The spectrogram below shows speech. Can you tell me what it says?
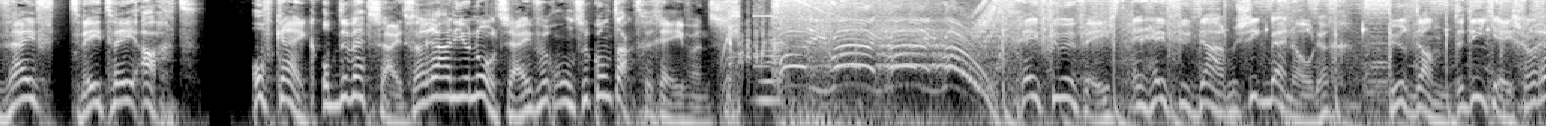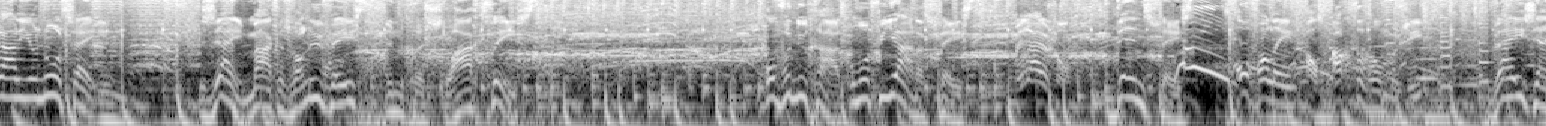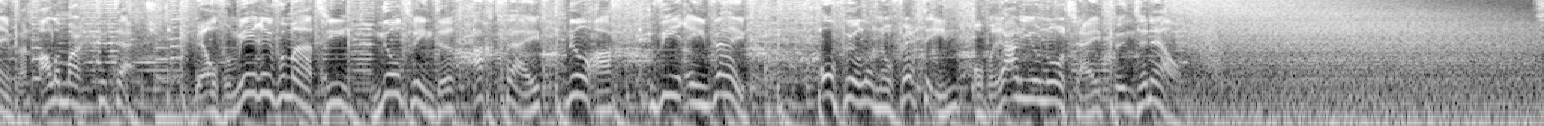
5228. Of kijk op de website van Radio Noordzij voor onze contactgegevens. Geeft u een feest en heeft u daar muziek bij nodig? Huur dan de DJ's van Radio Noordzij in. Zij maken van uw feest een geslaagd feest. Of het nu gaat om een verjaardagsfeest, bruiloft, dancefeest of alleen als achtergrondmuziek. Wij zijn van alle markten thuis. Bel voor meer informatie 020 8508 415. Of vul een offerte in op radionoordzij.nl.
